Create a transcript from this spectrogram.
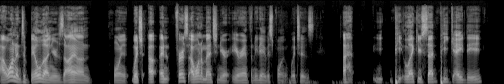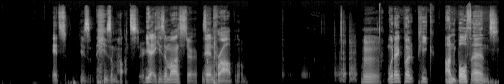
I wanted to build on your Zion point, which uh, and first I want to mention your your Anthony Davis point, which is, uh, like you said, peak AD. It's He's he's a monster. yeah, he's a monster. he's and a problem hmm, would I put peak on both ends.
